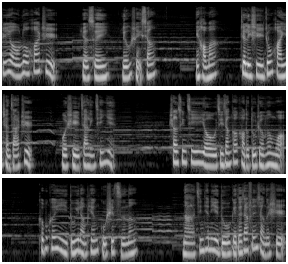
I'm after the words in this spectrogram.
时有落花至，愿随流水香。你好吗？这里是中华遗产杂志，我是嘉玲千叶。上星期有即将高考的读者问我，可不可以读一两篇古诗词呢？那今天的夜读给大家分享的是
